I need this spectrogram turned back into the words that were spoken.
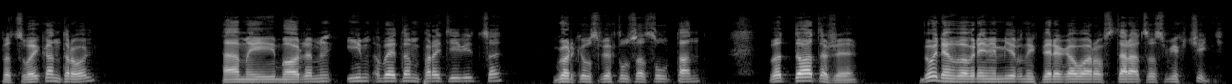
под свой контроль. — А мы можем им в этом противиться? — горько усмехнулся султан. — Вот то-то же. Будем во время мирных переговоров стараться смягчить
